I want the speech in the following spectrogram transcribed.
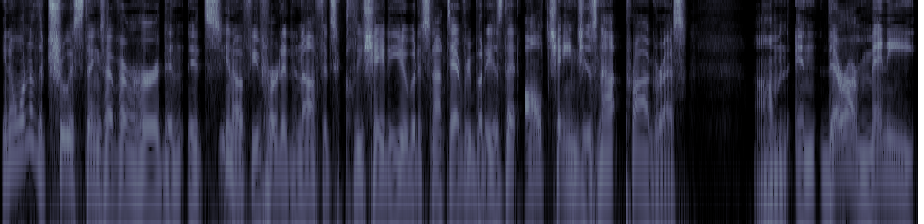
You know, one of the truest things I've ever heard, and it's, you know, if you've heard it enough, it's a cliche to you, but it's not to everybody, is that all change is not progress. Um, and there are many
